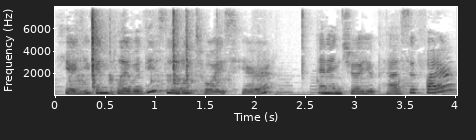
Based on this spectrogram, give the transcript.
Here, you can play with these little toys here and enjoy your pacifier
